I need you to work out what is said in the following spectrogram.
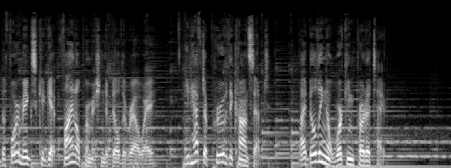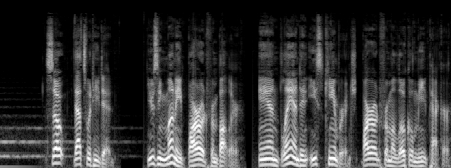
Before Meigs could get final permission to build the railway, he'd have to prove the concept by building a working prototype. So, that's what he did, using money borrowed from Butler and land in East Cambridge borrowed from a local meatpacker.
